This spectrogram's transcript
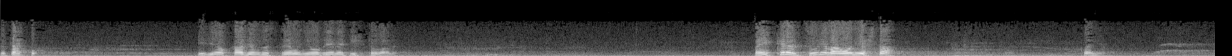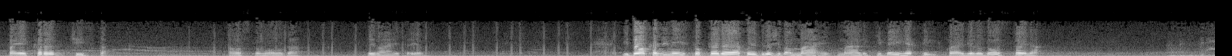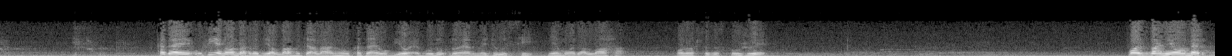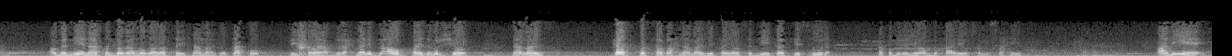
je tako? Jedino kažemo da strelu njihovo vrijeme dihtovale pa je krv curila on je šta? Klanjao. Pa je krv čista. Na osnovu ovoga rivajeta jel? i dokaz im je isto predaja koju bilježi ima Malik i Bejheqi koja je vjerodostojna. Kada je ubijen Omar radi Allahu ta'ala anhu kada je ubio Ebu Lu'lu al Međusi njemu od Allaha ono što zaslužuje. Pozvan je Omer. Omer nije nakon toga mogao nastaviti namaz tako? Prišao je Abdurrahman ibn Auf pa je završio namaz kratko sabah namaz je klanjao sa dvije kratke sura kako bilo imam Buhari u svom sahihu. Ali je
